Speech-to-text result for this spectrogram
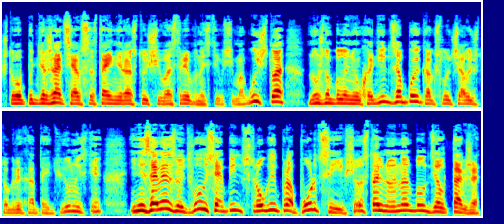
Чтобы поддержать себя в состоянии растущей востребованности и всемогущества, нужно было не уходить в запой, как случалось, что греха таить в юности, и не завязывать вовсе, а пить строгой пропорции порции, и все остальное надо было делать так же,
